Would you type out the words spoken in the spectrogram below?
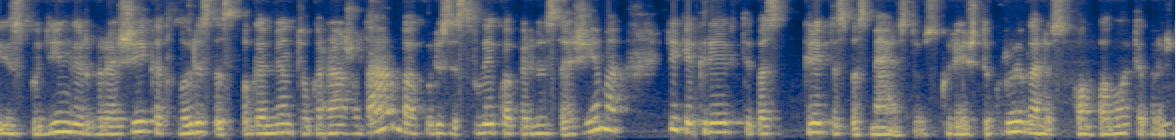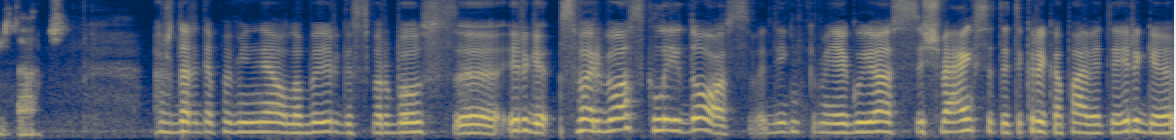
įspūdingai ir gražiai kad floristas pagamintų gražų darbą kuris išsilaiko per visą žiemą reikia kreipti pas kreiptis pas meistrus kurie iš tikrųjų gali sukomponuoti gražius darbus aš dar nepaminėjau labai irgi svarbaus e, irgi svarbios klaidos vadinkime jeigu jos išvengsi tai tikrai kapavietė irgi e,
